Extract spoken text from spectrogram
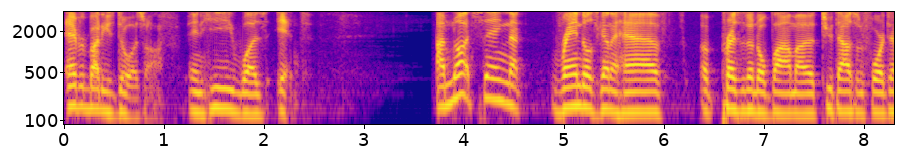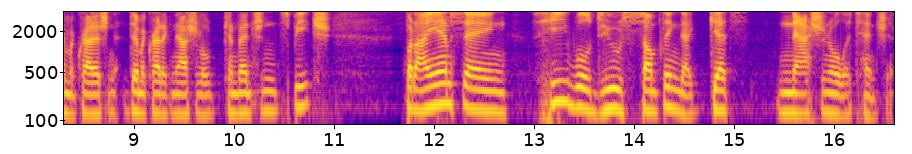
everybody's doors off, and he was it. I'm not saying that Randall's going to have a President Obama 2004 Democratic Democratic National Convention speech, but I am saying he will do something that gets national attention,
